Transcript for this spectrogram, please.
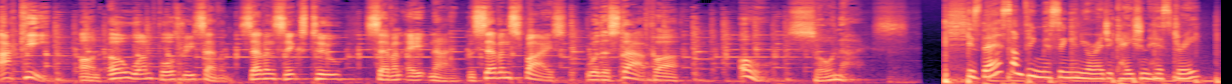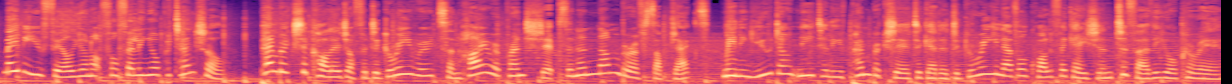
Aki on 01437 762 789. The 7 Spice, with a staff are oh so nice. Is there something missing in your education history? Maybe you feel you're not fulfilling your potential. Pembrokeshire College offer degree routes and higher apprenticeships in a number of subjects, meaning you don't need to leave Pembrokeshire to get a degree level qualification to further your career.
